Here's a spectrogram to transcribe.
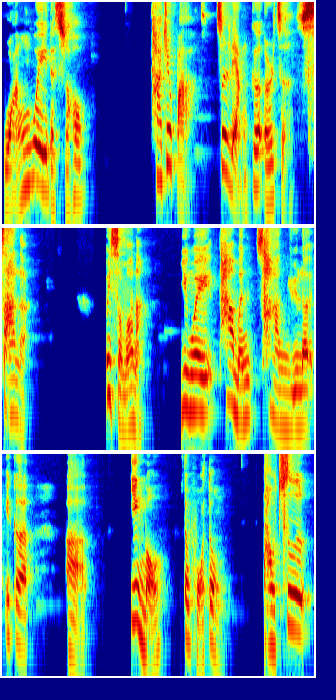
王位的时候，他就把这两个儿子杀了。为什么呢？因为他们参与了一个呃阴谋的活动，导致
